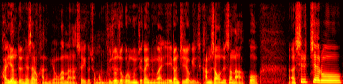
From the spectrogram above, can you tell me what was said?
관련된 회사로 가는 경우가 많아서 이거 조금 음. 구조적으로 문제가 있는 거 아니냐 이런 지적이 이제 감사원에서 나왔고 아, 실제로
